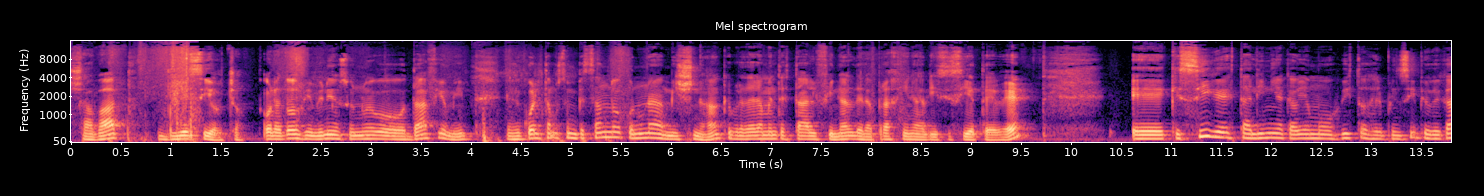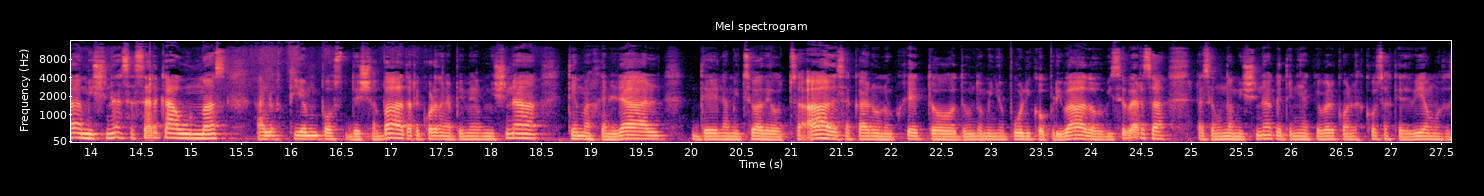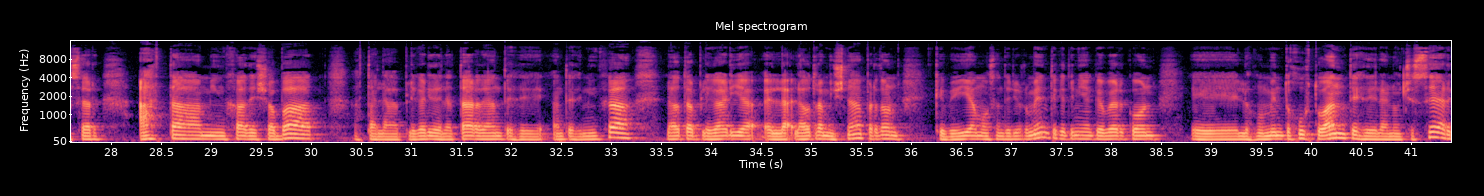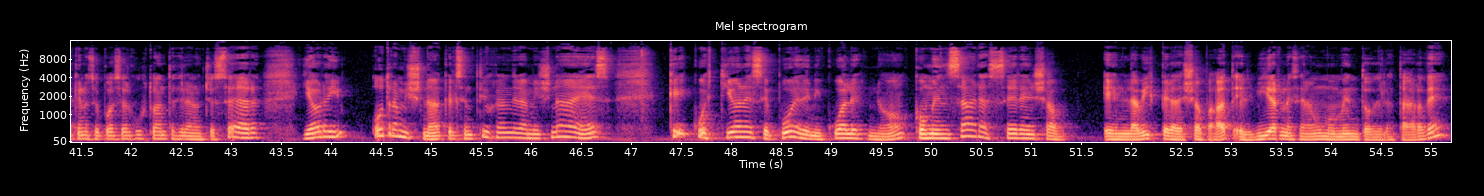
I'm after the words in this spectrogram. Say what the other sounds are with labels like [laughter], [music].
Shabbat 18. Hola a todos, bienvenidos a un nuevo Daf en el cual estamos empezando con una Mishnah que verdaderamente está al final de la página 17b. Eh, que sigue esta línea que habíamos visto desde el principio, que cada Mishnah se acerca aún más a los tiempos de Shabbat. Recuerdan el primer Mishnah, tema general de la mitzvah de Otza'ah, de sacar un objeto de un dominio público o privado o viceversa. La segunda Mishnah que tenía que ver con las cosas que debíamos hacer hasta Minha de Shabbat, hasta la plegaria de la tarde antes de, antes de. La otra plegaria, eh, la, la otra Mishnah, perdón, que veíamos anteriormente, que tenía que ver con eh, los momentos justo antes del anochecer, que no se puede hacer justo antes del anochecer. Y ahora hay otra Mishnah, que el sentido general de la Mishnah es qué cuestiones se pueden y cuáles no comenzar a hacer en, en la víspera de Shabbat, el viernes en algún momento de la tarde,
